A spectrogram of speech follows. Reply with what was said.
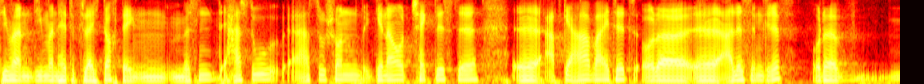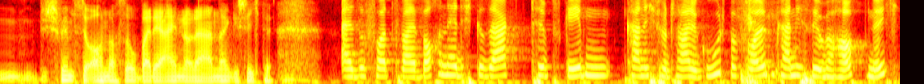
die man, die man hätte vielleicht doch denken müssen. Hast du, hast du schon genau Checkliste äh, abgearbeitet oder äh, alles im Griff? Oder schwimmst du auch noch so bei der einen oder anderen Geschichte? Also vor zwei Wochen hätte ich gesagt, Tipps geben kann ich total gut, befolgen kann ich sie überhaupt nicht.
